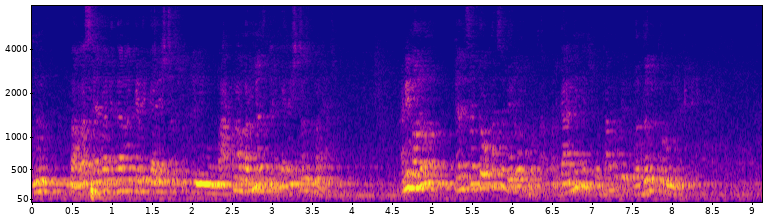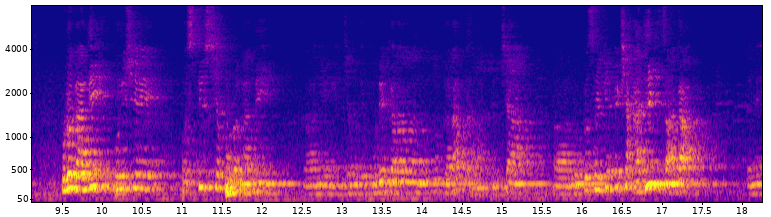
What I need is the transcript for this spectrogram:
म्हणून बाबासाहेबांनी त्यांना कधी बॅरिस्टर महात्मा म्हणलंच नाही बॅरिस्टरच म्हणायचे. आणि म्हणून त्यांचा टोकाचा विरोध होता पण गांधीने स्वतःमध्ये बदल करून घेतले. पुढं गांधी एकोणीसशे पस्तीसच्या पुढं गांधी आणि यांच्यामध्ये पुणे करारानंतर जो करार झाला. त्यांच्या लोकसंख्येपेक्षा अधिक जागा त्यांनी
